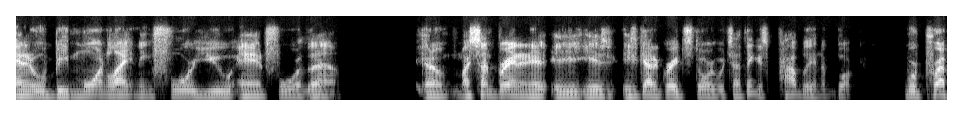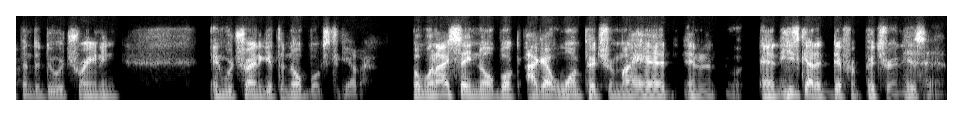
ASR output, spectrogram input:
and it will be more enlightening for you and for them. You know, my son Brandon, he, is he's got a great story, which I think is probably in the book. We're prepping to do a training, and we're trying to get the notebooks together. But when I say notebook, I got one picture in my head, and and he's got a different picture in his head.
